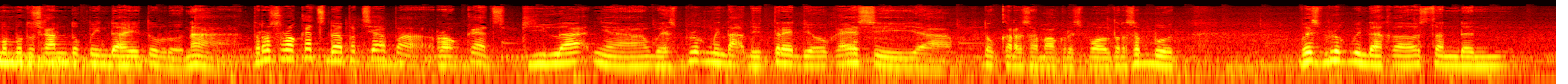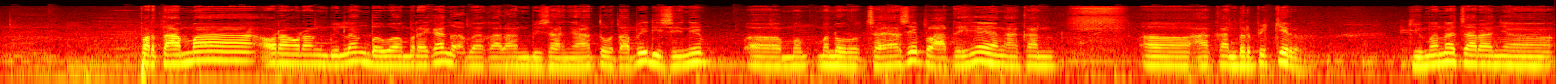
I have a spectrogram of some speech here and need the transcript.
memutuskan untuk pindah itu bro. Nah terus Rockets dapat siapa? Rockets gilanya Westbrook minta di trade di OKC ya tukar sama Chris Paul tersebut. Westbrook pindah ke Houston dan pertama orang-orang bilang bahwa mereka nggak bakalan bisa nyatu. Tapi di sini uh, menurut saya sih pelatihnya yang akan uh, akan berpikir gimana caranya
